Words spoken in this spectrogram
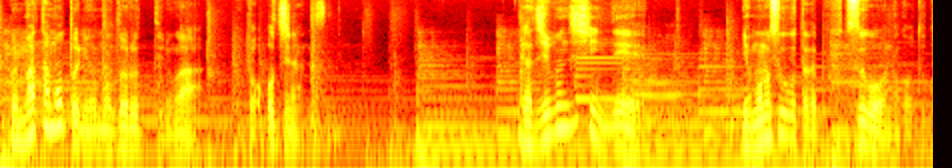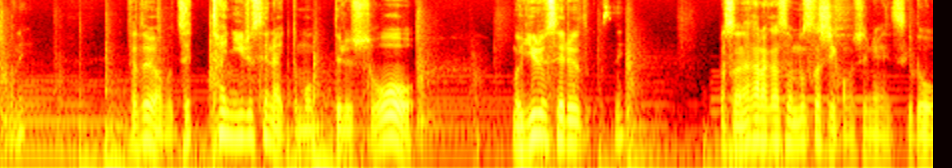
これまた元に戻るっていうのが、やっぱオチなんですね。だから自分自身で、いや、ものすごく例えば不都合なこととかね、例えばもう絶対に許せないと思ってる人を、もう許せるとかですね。そなかなかそ難しいかもしれないんですけど、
